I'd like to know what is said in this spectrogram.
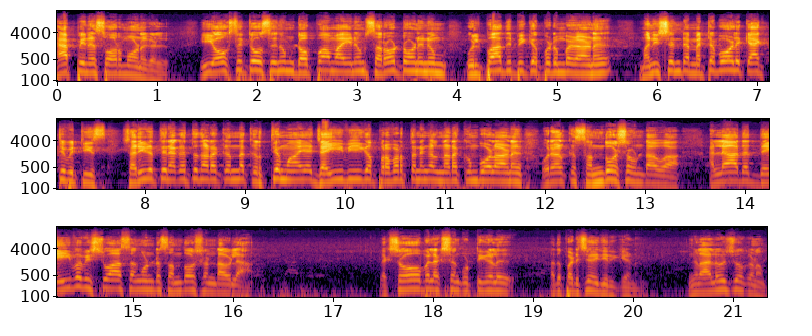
ഹാപ്പിനെസ് ഹോർമോണുകൾ. ഈ ഓക്സിറ്റോസിനും ഡോപ്പാമൈനും സെറോട്ടോണിനും ഉൽപ്പാദിപ്പിക്കപ്പെടുമ്പോഴാണ് മനുഷ്യന്റെ മെറ്റബോളിക് ആക്ടിവിറ്റീസ് ശരീരത്തിനകത്ത് നടക്കുന്ന കൃത്യമായ ജൈവിക പ്രവർത്തനങ്ങൾ നടക്കുമ്പോഴാണ് ഒരാൾക്ക് സന്തോഷം ഉണ്ടാവുക. അല്ലാതെ ദൈവവിശ്വാസം കൊണ്ട് സന്തോഷം ഉണ്ടാവില്ല. ലക്ഷോപലക്ഷം കുട്ടികൾ അത് പഠിച്ചു കഴിഞ്ഞിരിക്കുകയാണ്. നിങ്ങൾ ആലോചിച്ച് നോക്കണം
